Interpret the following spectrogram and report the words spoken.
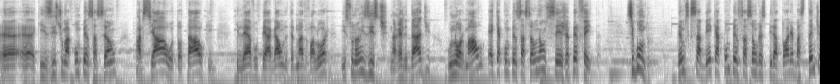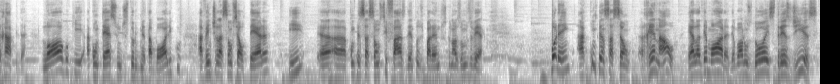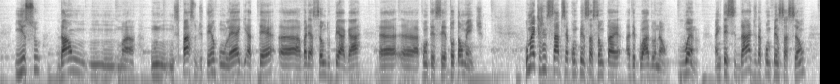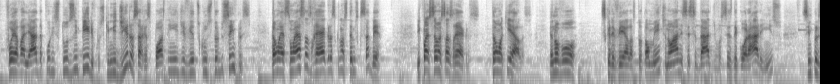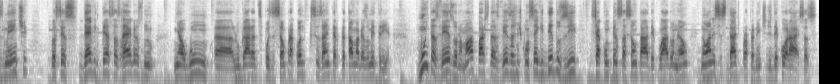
é, é, que existe uma compensação parcial ou total que, que leva o pH a um determinado valor, isso não existe. Na realidade, o normal é que a compensação não seja perfeita. Segundo, temos que saber que a compensação respiratória é bastante rápida. Logo que acontece um distúrbio metabólico, a ventilação se altera e é, a compensação se faz dentro de parâmetros que nós vamos ver. Porém, a compensação renal, ela demora, demora uns dois, três dias, e isso dá um, um, uma, um espaço de tempo, um lag, até a variação do pH uh, uh, acontecer totalmente. Como é que a gente sabe se a compensação está adequada ou não? Bueno, a intensidade da compensação foi avaliada por estudos empíricos, que mediram essa resposta em indivíduos com distúrbios simples. Então, é, são essas regras que nós temos que saber. E quais são essas regras? Estão aqui elas. Eu não vou descrever elas totalmente, não há necessidade de vocês decorarem isso, simplesmente vocês devem ter essas regras no, em algum uh, lugar à disposição para quando precisar interpretar uma gasometria. Muitas vezes, ou na maior parte das vezes, a gente consegue deduzir se a compensação está adequada ou não, não há necessidade propriamente de decorar essas.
